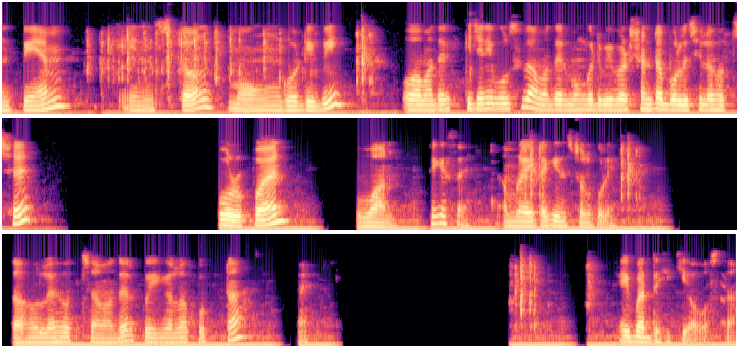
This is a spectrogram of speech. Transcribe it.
npm ইনস্টল মঙ্গোডিবি ও আমাদের কি জানি বলছিল, আমাদের মঙ্গোডিবি ভার্সনটা বলেছিল হচ্ছে ফোর পয়েন্ট ওয়ান ঠিক আছে? আমরা এটাকে ইনস্টল করি। তাহলে হচ্ছে আমাদের কই গেল কোডটা হ্যাঁ। এইবার দেখি কি অবস্থা।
